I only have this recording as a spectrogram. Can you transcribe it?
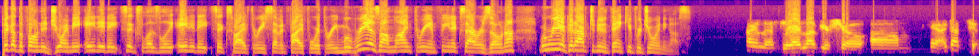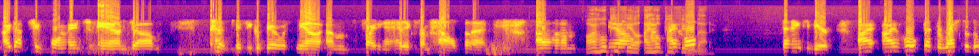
Pick up the phone and join me, 8886 Leslie, 888 Maria's on line three in Phoenix, Arizona. Maria, good afternoon. Thank you for joining us. Hi, Leslie. I love your show. Um, yeah, I got two, I got two points, and um, if you could bear with me, I'm fighting a headache from hell. But um, I hope you, know, feel. I hope you I feel hope- better. Thank you, dear. I, I hope that the rest of the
